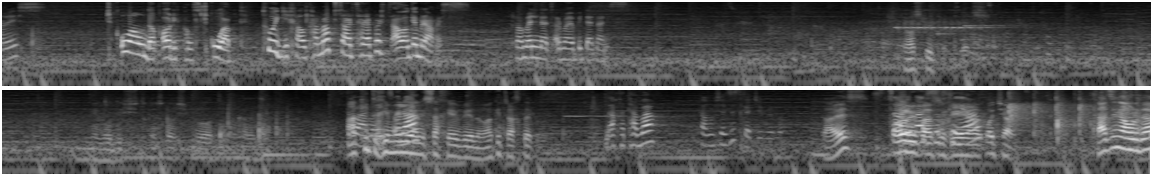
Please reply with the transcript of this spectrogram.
არის. ჭკუა უნდა ყორიფელს, ჭკუა. თუ იგი ხელთა მაქვს, არც არაფერს წავაგებ რამეს. რომელი ნაწარმოებიდან არის? რას ვიქნებ? მელოდიში ყოველში პროათ მაგალითად. აქეთ ღიმილიანი სახეებია და აქეთ რა ხდება? ნახეთ აბა. კამუშაძის გაჭირვება. და ეს სწორი პასუხია. ყოჩა. დაწინაურდა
